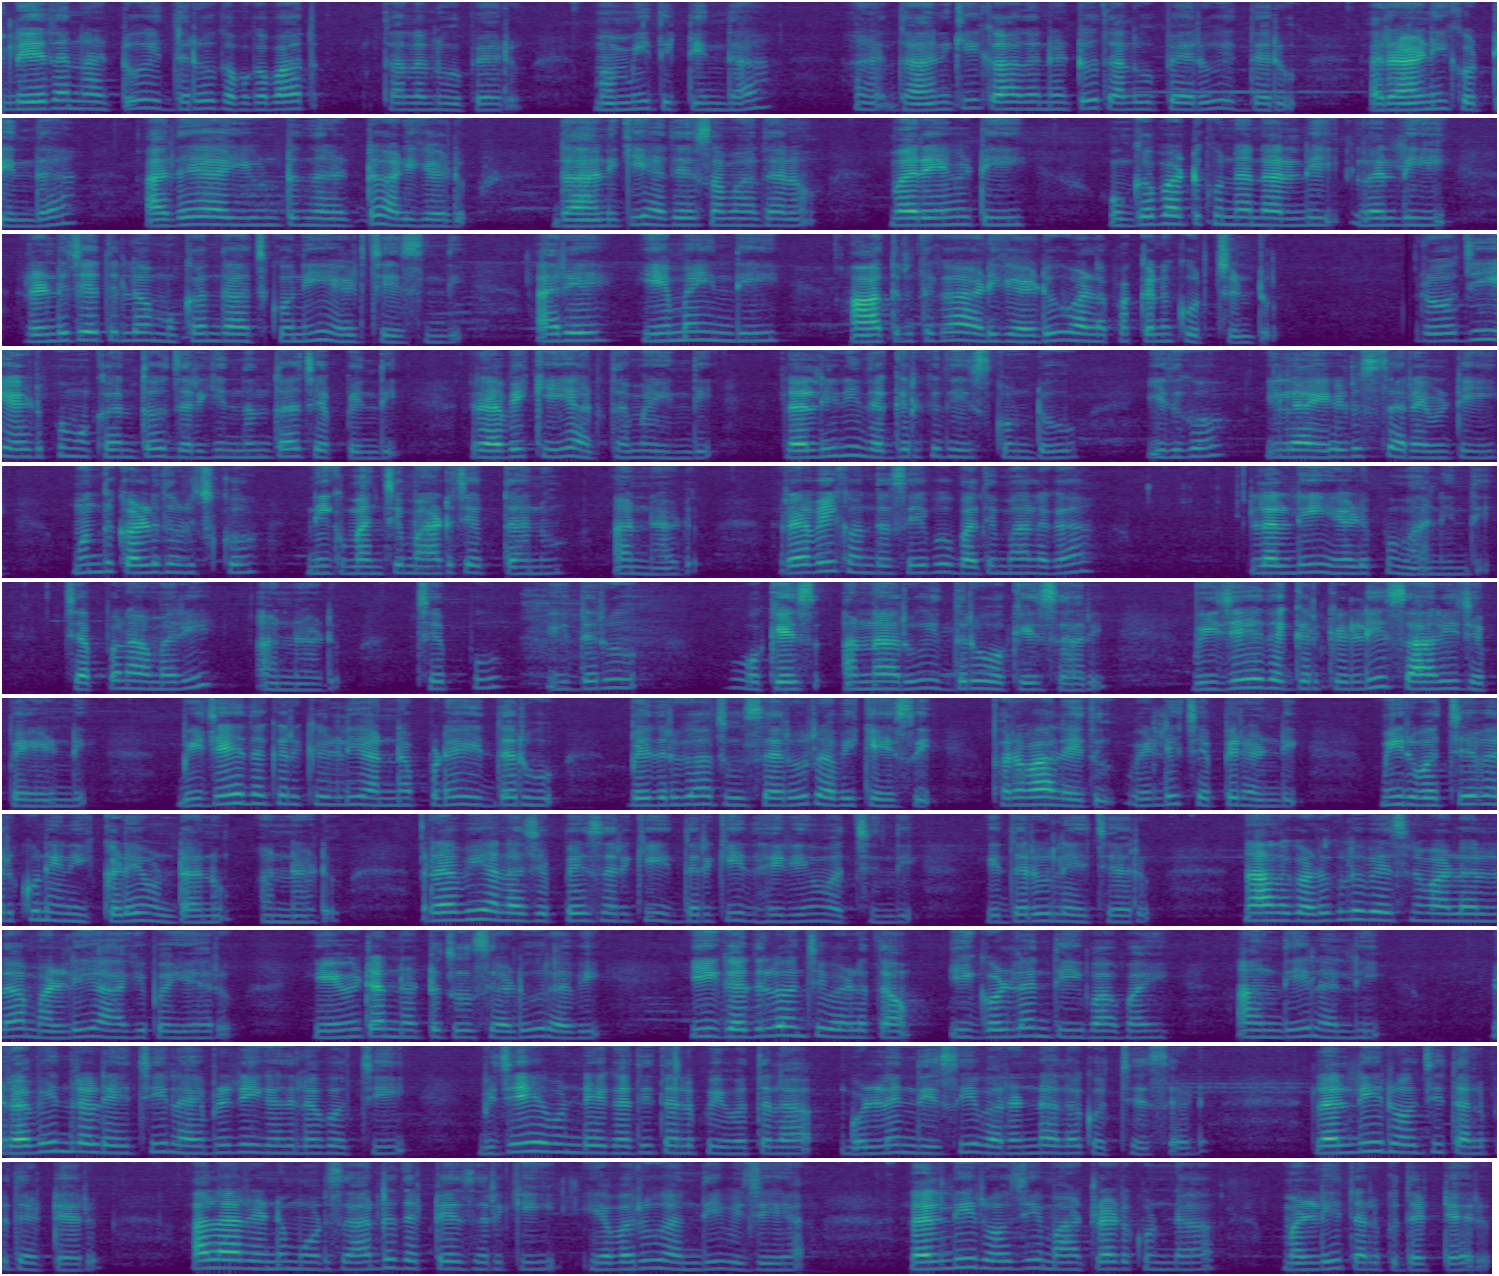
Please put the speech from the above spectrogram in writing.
లేదన్నట్టు ఇద్దరూ గబగబా తలలు ఊపారు. మమ్మీ తిట్టిందా? దానికి కాదన్నట్టు తలూపారు ఇద్దరు. రాణి కొట్టిందా? అదే అయి ఉంటుందన్నట్టు అడిగాడు. దానికి అదే సమాధానం. మరేమిటి? ఉగ్గబట్టుకున్న నల్లి లల్లి రెండు చేతుల్లో ముఖం దాచుకొని ఏడ్చేసింది. అరే ఏమైంది? ఆతృతగా అడిగాడు వాళ్ళ పక్కన కూర్చుంటూ. రోజీ ఏడుపు ముఖంతో జరిగిందంతా చెప్పింది. రవికి అర్థమైంది. లల్లిని దగ్గరికి తీసుకుంటూ ఇదిగో ఇలా ఏడుస్తారేమిటి? ముందు కళ్ళు తుడుచుకో నీకు మంచి మాట చెప్తాను అన్నాడు. రవి కొంతసేపు బతిమాలగా లల్లి ఏడుపు మానింది. చెప్పనా మరి? అన్నాడు. చెప్పు ఇద్దరు ఒకే అన్నారు ఇద్దరు ఒకేసారి. విజయ్ దగ్గరికి వెళ్ళి సారీ చెప్పేయండి. విజయ్ దగ్గరికి వెళ్ళి అన్నప్పుడే ఇద్దరు బెదురుగా చూశారు రవికేసి పర్వాలేదు వెళ్ళి చెప్పిరండి మీరు వచ్చే వరకు నేను ఇక్కడే ఉంటాను అన్నాడు. రవి అలా చెప్పేసరికి ఇద్దరికీ ధైర్యం వచ్చింది. ఇద్దరూ లేచారు. నాలుగు అడుగులు వేసిన వాళ్ళల్లా మళ్ళీ ఆగిపోయారు. ఏమిటన్నట్టు చూశాడు రవి? ఈ గదిలోంచి వెళతాం. ఈ గొళ్ళెన్ తీ బాబాయ్ అంది లల్లి. రవీంద్ర లేచి లైబ్రరీ గదిలోకి వచ్చి విజయ ఉండే గది తలుపు యువతల గొళ్ళెం తీసి వరండాలోకి వచ్చేశాడు లల్లి రోజీ తలుపు తట్టారు. అలా రెండు మూడు సార్లు తట్టేసరికి ఎవరు అంది విజయ. లల్లి రోజీ మాట్లాడకుండా మళ్ళీ తలుపు తట్టారు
